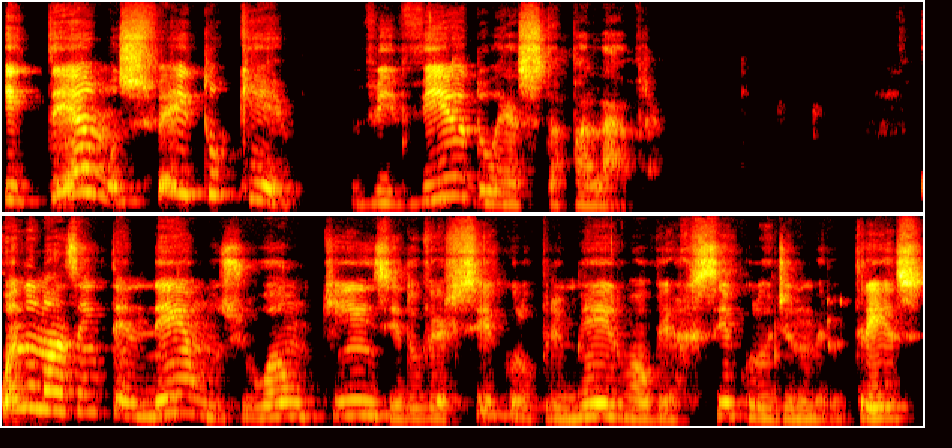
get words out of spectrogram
e temos feito o quê? Vivido esta palavra. Quando nós entendemos João 15, do versículo 1 ao versículo de número 3,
